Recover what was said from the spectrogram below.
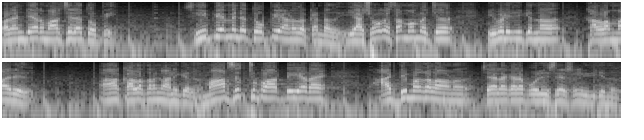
വളണ്ടിയർ മാർച്ചിലെ തൊപ്പി. സി പി എമ്മിന്റെ തൊപ്പിയാണ് വെക്കേണ്ടത്. ഈ അശോക സ്തംഭം വെച്ച് ഇവിടെ ഇരിക്കുന്ന കള്ളന്മാർ ആ കള്ളത്തരം കാണിക്കരുത്. മാർക്സിസ്റ്റ് പാർട്ടിയുടെ അടിമകളാണ് ചേലക്കര പോലീസ് സ്റ്റേഷനിൽ ഇരിക്കുന്നത്.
